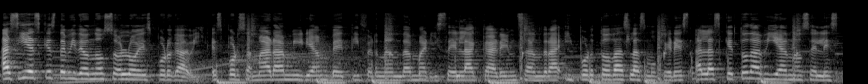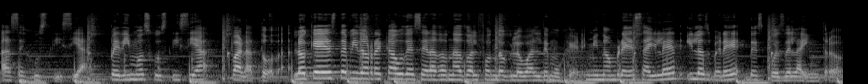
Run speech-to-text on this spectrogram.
Así es que este video no solo es por Gaby, es por Samara, Miriam, Betty, Fernanda, Marisela, Karen, Sandra y por todas las mujeres a las que todavía no se les hace justicia. Pedimos justicia para todas. Lo que este video recaude será donado al Fondo Global de Mujeres. Mi nombre es Ailed y los veré después de la intro.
